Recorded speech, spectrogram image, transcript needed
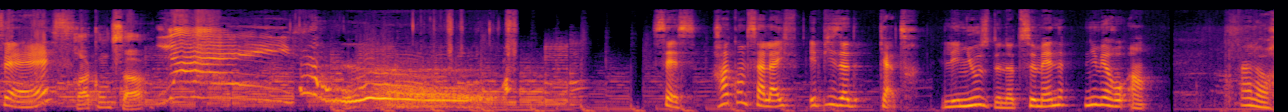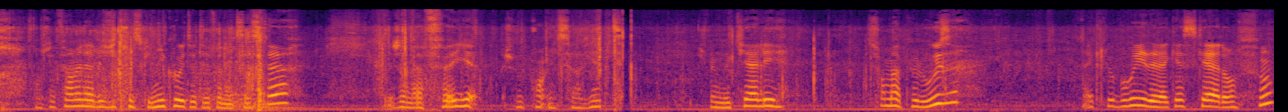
Cesse. Raconte ça. Cesse. Raconte sa life, épisode 4. Les news de notre semaine numéro 1. Alors, bon, je vais fermer la baie vitrée parce que Nico est au téléphone avec sa sœur. J'ai ma feuille, je vais prendre une serviette. Je vais me caler sur ma pelouse avec le bruit de la cascade en fond.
